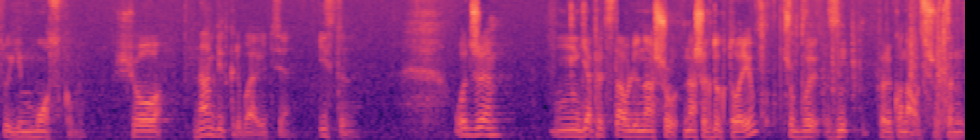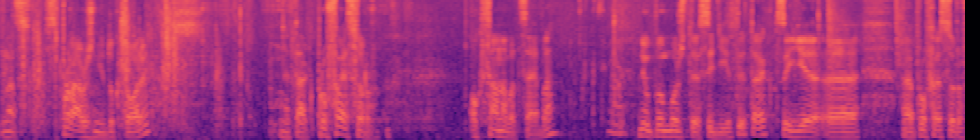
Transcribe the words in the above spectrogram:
своїм мозком, що нам відкриваються істини. Отже, я представлю нашу, наших докторів, щоб ви переконалися, що це у нас справжні доктори. Так, професор Оксана Вацеба. Ну, ви можете сидіти, так. Це є е, е, професор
